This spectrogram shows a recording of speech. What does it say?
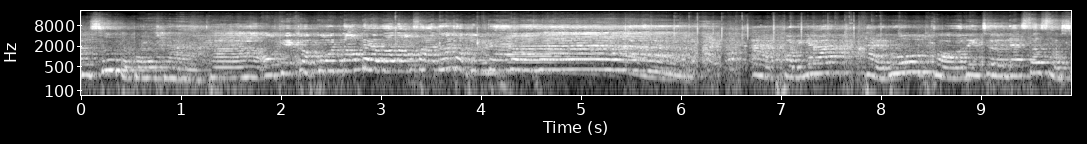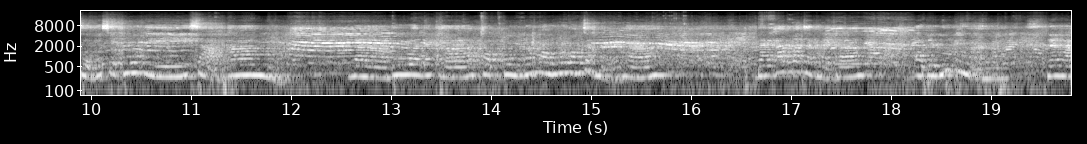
ความสู้กับประชาค่ะ โอเค ขอบคุณน้องเบลและน้องฟ้าด้วยขอบคุณค่ะอะ ขออนุญาตถ่ายรูปขอเรียนเชิญแดนเซอร์สาวสวยเมื่อสักครู่นี้สามท่านนาด้วยนะคะ ขอบคุณน้องๆน้องๆจากไหนนะคะไดอัพมาจากไหนคะเอาเป็นลูกหลานนะคะ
